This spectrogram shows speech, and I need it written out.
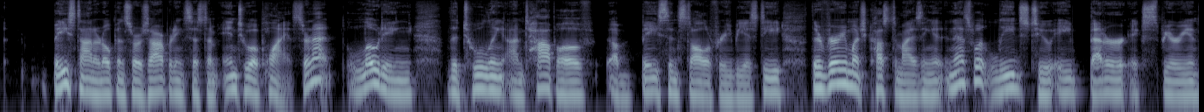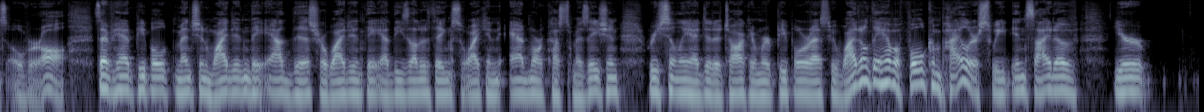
based on an open source operating system into appliance. They're not loading the tooling on top of a base installer for FreeBSD. They're very much customizing it, and that's what leads to a better experience overall. So I've had people mention, why didn't they add this or why didn't they add these other things so I can add more customization? Recently, I did a talk and where people were asking, why don't they have a full compiler suite inside of your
